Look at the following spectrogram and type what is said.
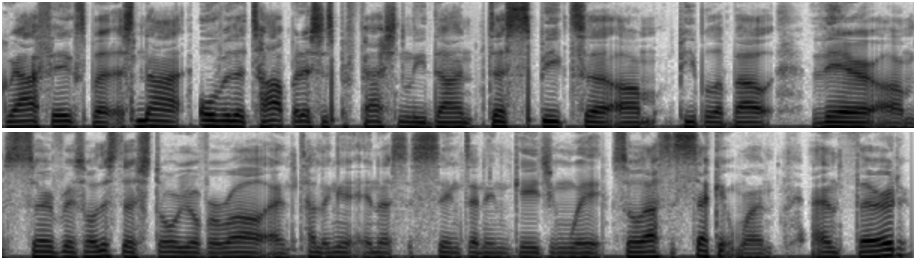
graphics, but it's not over the top, but it's just professionally done to speak to um, people about their um, service or just their story overall and telling it in a succinct and engaging way. So that's the second one. And third,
